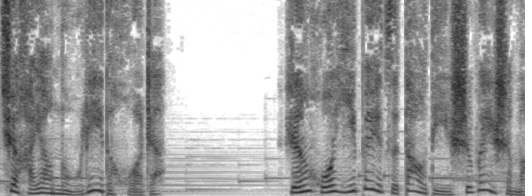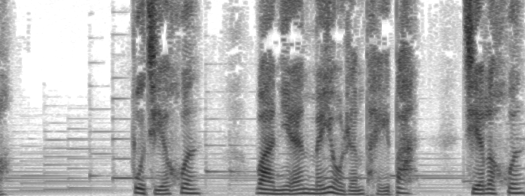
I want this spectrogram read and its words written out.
却还要努力的活着？人活一辈子到底是为什么？不结婚，晚年没有人陪伴；结了婚，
